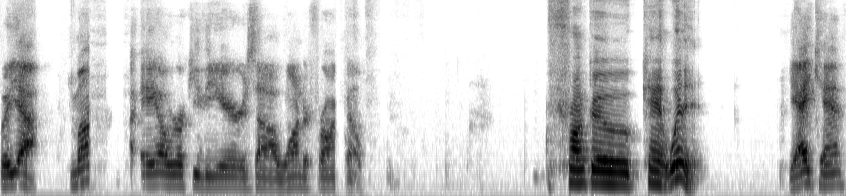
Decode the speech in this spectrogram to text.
But yeah, my AL Rookie of the Year is uh, Wander Franco. Franco can't win it. Yeah, he can.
